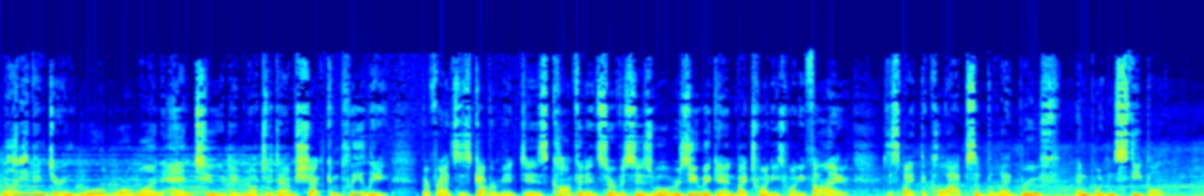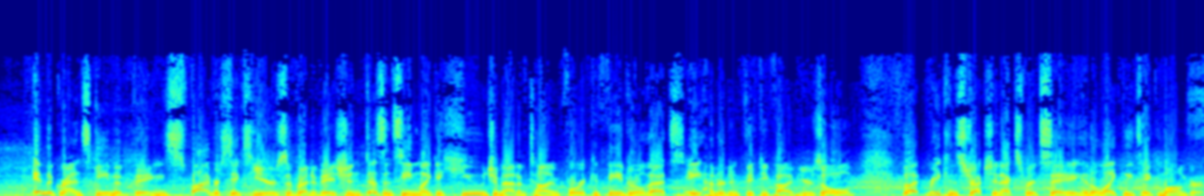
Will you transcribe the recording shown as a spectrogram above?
Not even during World War I and II did Notre Dame shut completely, but France's government is confident services will resume again by 2025, despite the collapse of the lead roof and wooden steeple. In the grand scheme of things, five or six years of renovation doesn't seem like a huge amount of time for a cathedral that's 855 years old. But reconstruction experts say it'll likely take longer.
